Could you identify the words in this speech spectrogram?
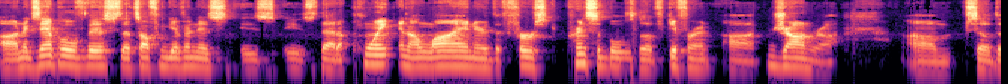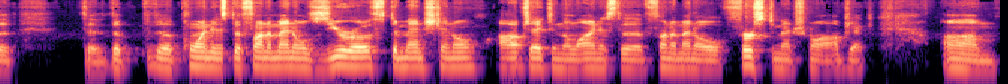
Uh, an example of this that's often given is is is that a point and a line are the first principles of different uh, genre. Um, so the, the the the point is the fundamental zeroth dimensional object, and the line is the fundamental first dimensional object. Um,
